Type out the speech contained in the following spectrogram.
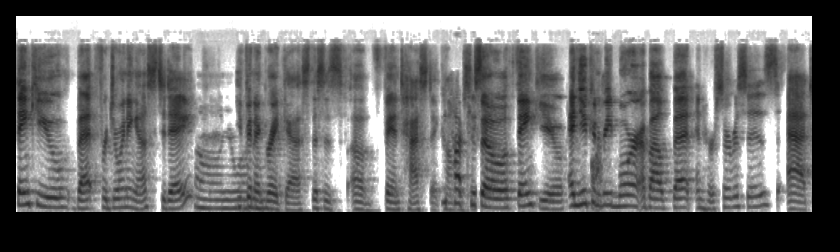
Thank you, Bet, for joining us today. Oh, You've welcome. been a great guest. This is a fantastic conversation. So thank you. And you can read more about Bet and her services at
